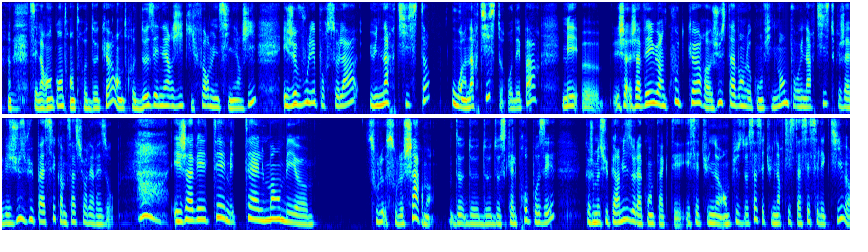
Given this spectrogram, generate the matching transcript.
c'est la rencontre entre deux cœurs, entre deux énergies qui forment une synergie. Et je voulais pour cela une artiste ou un artiste au départ, mais euh, j'avais eu un coup de cœur juste avant le confinement pour une artiste que j'avais juste vu passer comme ça sur les réseaux. Et j'avais été mais tellement mais euh, sous, le, sous le charme de, de, de ce qu'elle proposait que je me suis permise de la contacter. Et c'est une, en plus de ça, c'est une artiste assez sélective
